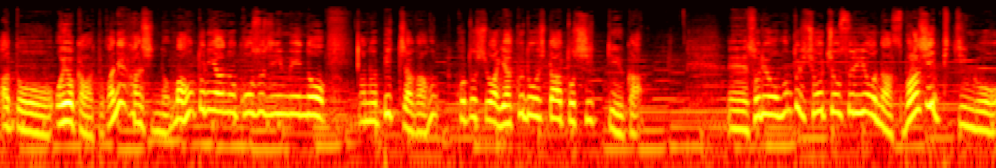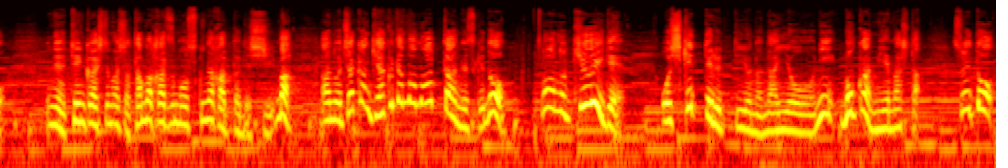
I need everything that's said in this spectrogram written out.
あと及川とかね阪神の、まあ、本当にあの高卒人名のあのピッチャーが今年は躍動した年っていうか、えー、それを本当に象徴するような素晴らしいピッチングを、ね、展開してました球数も少なかったですし、まあ、あの若干逆球もあったんですけどあの9位で押し切ってるっていうような内容に僕は見えました。それと、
